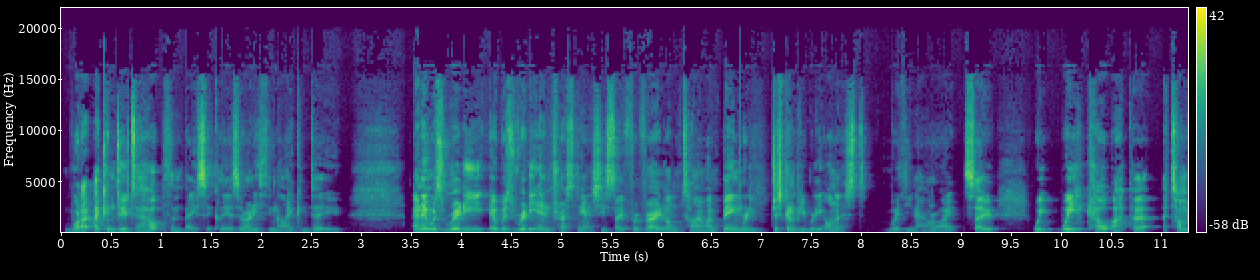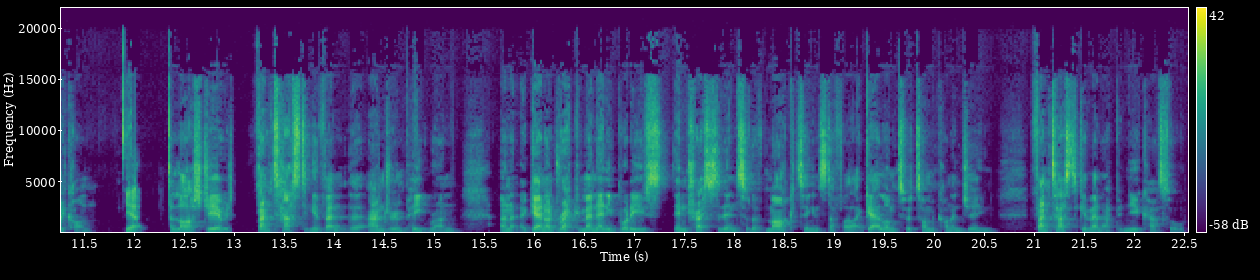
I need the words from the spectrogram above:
what I can do to help them. Basically, is there anything that I can do? And it was really it was really interesting actually. So for a very long time, I'm being really just going to be really honest with you now, right? So we we caught up at Atomicon, yeah, last year. A fantastic event that Andrew and Pete run. And again, I'd recommend anybody who's interested in sort of marketing and stuff like that, get along to Atomicon in June. Fantastic event up in Newcastle.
